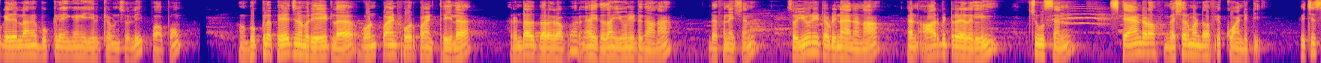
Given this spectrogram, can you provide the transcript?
ஓகே இது எல்லாமே புக்கில் எங்கெங்கே இருக்குது அப்படின்னு சொல்லி பார்ப்போம். புக்கில் பேஜ் நம்பர் எயிட்டில் ஒன் பாயிண்ட் ஃபோர் பாயிண்ட் த்ரீல ரெண்டாவது பேராகிராஃப் பாருங்கள் இதுதான் யூனிட்டுக்கான டெஃபினேஷன் ஸோ யூனிட் அப்படின்னா என்னென்னா and arbitrarily chosen standard of measurement of a quantity which is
